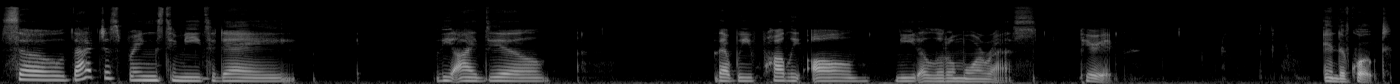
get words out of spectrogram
So that just brings to me today the ideal that we probably all need a little more rest. Period. End of quote.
